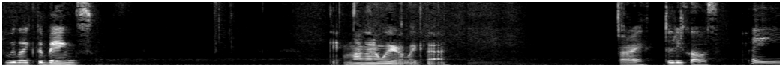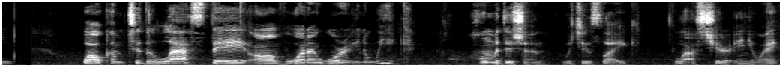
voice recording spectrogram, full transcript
Do we like the bangs? Okay, I'm not gonna wear it like that. All right, duty calls. Bye. Welcome to the last day of what I wore in a week. Home edition, which is like last year anyway.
